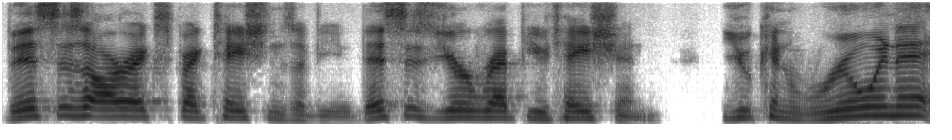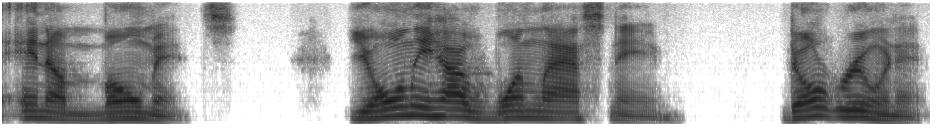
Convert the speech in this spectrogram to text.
This is our expectations of you. This is your reputation. You can ruin it in a moment. You only have one last name. Don't ruin it,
